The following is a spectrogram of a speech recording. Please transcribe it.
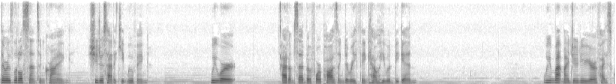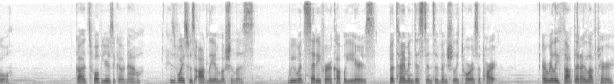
There was little sense in crying. She just had to keep moving. We were, Adam said before pausing to rethink how he would begin. We met my junior year of high school. God, 12 years ago now. His voice was oddly emotionless. We went steady for a couple years, but time and distance eventually tore us apart. I really thought that I loved her,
